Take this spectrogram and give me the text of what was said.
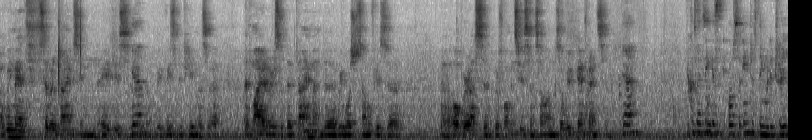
uh, we met several times in the 80s. Yeah. Uh, we visited him as uh, admirers at that time, and uh, we watched some of his uh, uh, operas and performances and so on. So we became friends. yeah. Because I think it's also interesting with the tra-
